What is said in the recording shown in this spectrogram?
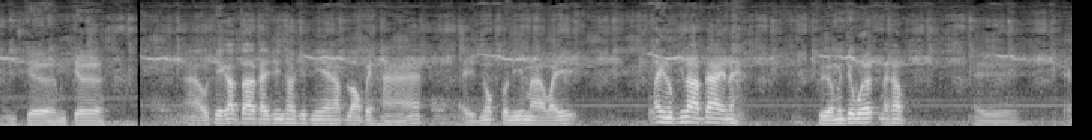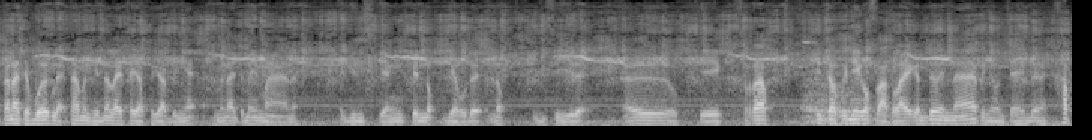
มันเจอมันเจอ อ่าโอเคครับถ้าใครชื่นชอบคลิปนี้ครับลองไปหาไอ้นกตัวนี้มาไว้ไล่นกพิราบได้นะเผื่อมันจะเวิร์กนะครับเออแต่ก็น่าจะเวิร์กแหละถ้ามันเห็นอะไรขยับขยับอย่างเงี้ยมันน่าจะไม่มานะยินเสียงเป็นนกเหยี่ยวด้วยนกอินทรีด้วยเออโอเคครับชื่นชอบคลิปนี้ก็ฝากไลค์กันด้วยนะ เป็นกำลังใจให้ด้วยนะครับ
